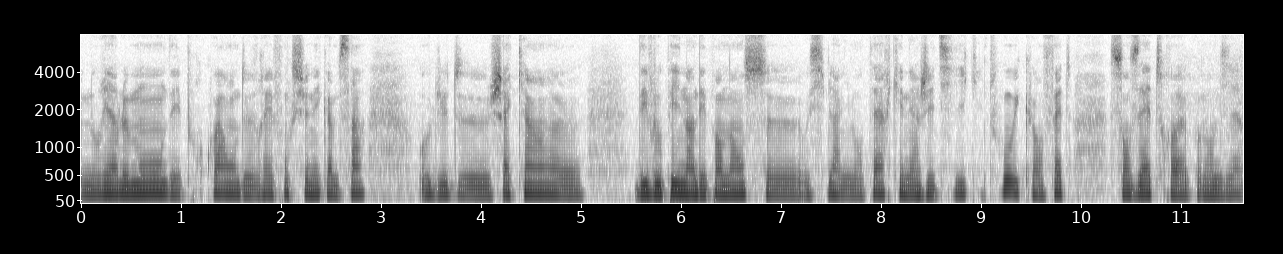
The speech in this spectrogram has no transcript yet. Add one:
nourrir le monde et pourquoi on devrait fonctionner comme ça au lieu de chacun développer une indépendance aussi bien alimentaire qu'énergétique et tout, et qu'en fait, sans être, comment dire,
